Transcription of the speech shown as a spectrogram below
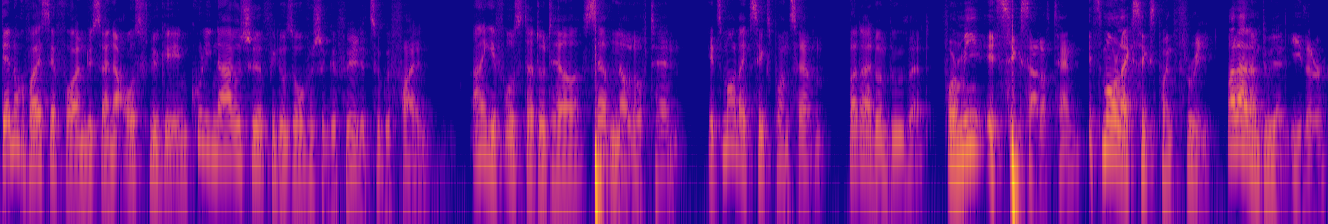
Dennoch weiß er vor allem durch seine Ausflüge in kulinarische, philosophische Gefilde zu gefallen. I give Ustad Hotel 7 out of 10. It's more like 6.7, but I don't do that. For me, it's 6 out of 10. It's more like 6.3, but I don't do that either.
